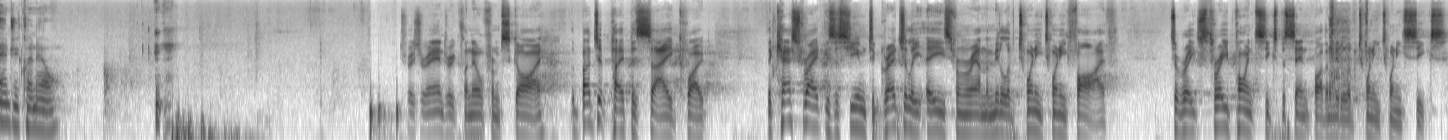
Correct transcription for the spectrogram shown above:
Andrew Clennell. Treasurer Andrew Clennell from Sky. The budget papers say, quote, the cash rate is assumed to gradually ease from around the middle of 2025 to reach 3.6% by the middle of 2026.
